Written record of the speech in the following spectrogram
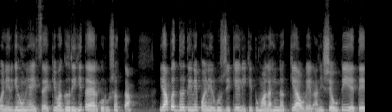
पनीर घेऊन यायचं आहे किंवा घरीही तयार करू शकता. या पद्धतीने पनीर भुर्जी केली की तुम्हालाही नक्की आवडेल आणि शेवटी येते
